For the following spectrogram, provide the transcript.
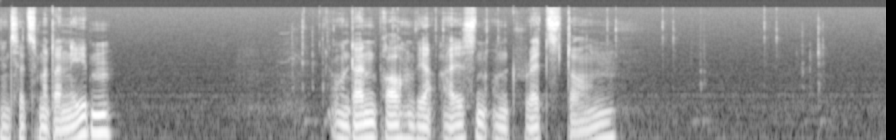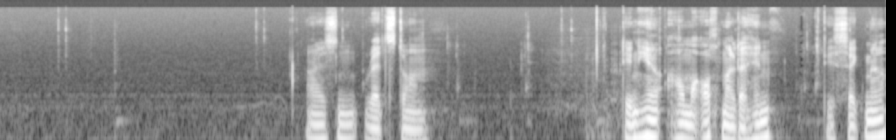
Den setzen wir daneben. Und dann brauchen wir Eisen und Redstone. Eisen, Redstone. Den hier hauen wir auch mal dahin. Die Segmill.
